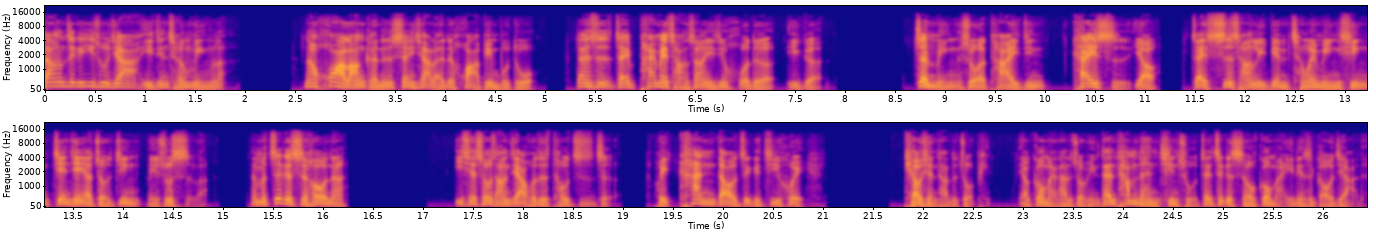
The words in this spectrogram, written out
当这个艺术家已经成名了，那画廊可能剩下来的画并不多，但是在拍卖场上已经获得一个证明，说他已经开始要在市场里边成为明星，渐渐要走进美术史了。那么这个时候呢，一些收藏家或者投资者会看到这个机会，挑选他的作品，要购买他的作品，但他们都很清楚，在这个时候购买一定是高价的，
